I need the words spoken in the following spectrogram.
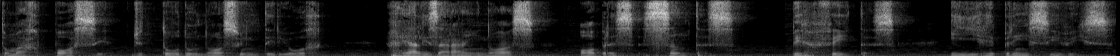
tomar posse de todo o nosso interior, realizará em nós obras santas, perfeitas, e irrepreensíveis.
